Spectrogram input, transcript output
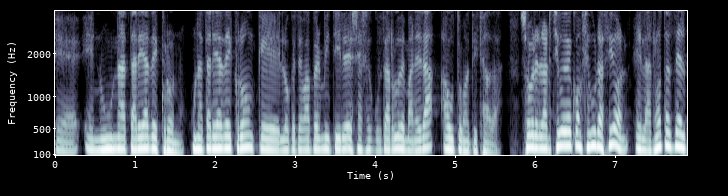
eh, en una tarea de cron. Una tarea de cron que lo que te va a permitir es ejecutarlo de manera automatizada. Sobre el archivo de configuración, en las notas del,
